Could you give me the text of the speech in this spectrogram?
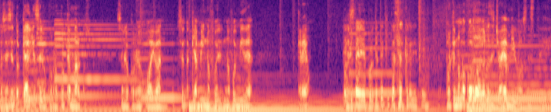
O sea, siento que a alguien se le ocurrió, creo que a Marcos se le ocurrió, o a Iván. Siento que a mí no fue, no fue mi idea. Creo. ¿Por qué, Este, te, por qué te quitas el crédito? Porque no me acuerdo de haberles dicho, ay amigos, este,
